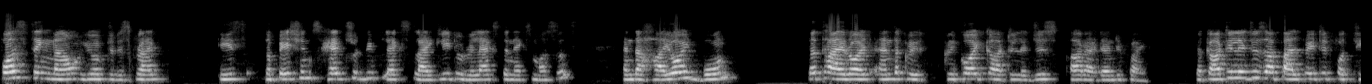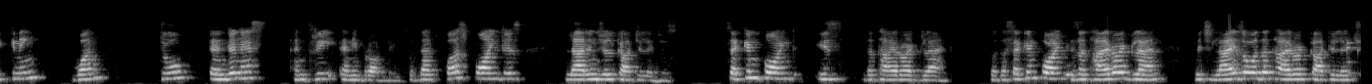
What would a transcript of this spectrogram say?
First thing now you have to describe is the patient's head should be flexed slightly to relax the neck muscles, and the hyoid bone, the thyroid, and the cricoid cartilages are identified. The cartilages are palpated for thickening, one, two, tenderness, and three, any broadening. So that first point is laryngeal cartilages. Second point is the thyroid gland. So the second point is a thyroid gland which lies over the thyroid cartilage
